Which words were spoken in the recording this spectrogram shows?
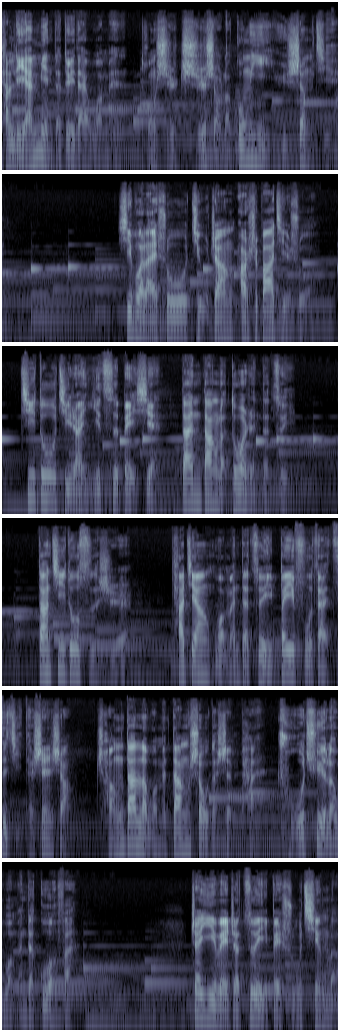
他怜悯地对待我们，同时持守了公义与圣洁。希伯来书九章二十八节说：“基督既然一次被献，担当了多人的罪。当基督死时，他将我们的罪背负在自己的身上，承担了我们当受的审判，除去了我们的过犯。这意味着罪被赎清了。”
